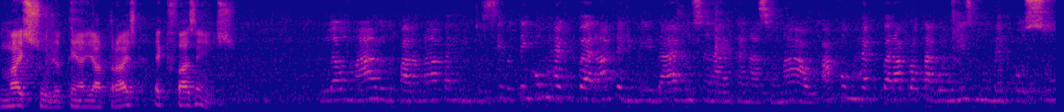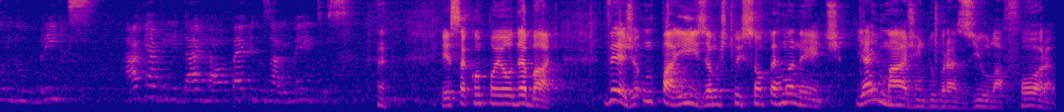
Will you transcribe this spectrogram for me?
mais suja tem aí atrás, é que fazem isso. O Leonardo do Paraná pergunta, Ciro, tem como recuperar a credibilidade no cenário internacional? Há como recuperar protagonismo no Mercosul e no BRICS? a viabilidade da OPEP dos alimentos? Esse acompanhou o debate. Veja, um país é uma instituição permanente. E a imagem do Brasil lá fora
